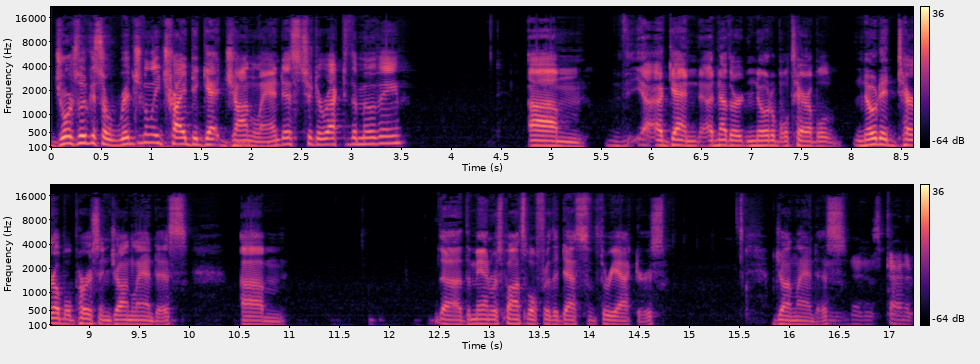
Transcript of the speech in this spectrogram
George Lucas originally tried to get John Landis to direct the movie. Um, again, another notable, terrible, noted terrible person, John Landis. Um, uh, the man responsible for the deaths of three actors, John Landis. it just kind of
